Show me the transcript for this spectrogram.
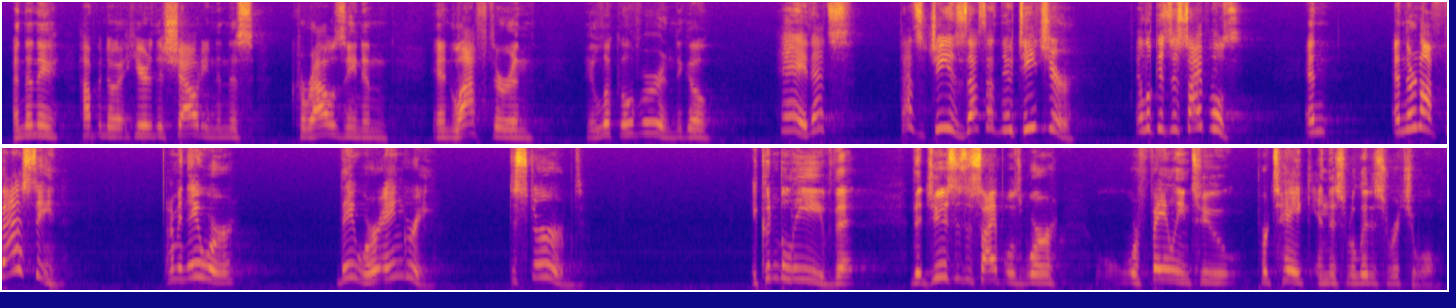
And then they happen to hear this shouting and this carousing and, and laughter. And they look over and they go, hey, that's, that's Jesus. That's that new teacher. And look, his disciples. And, and they're not fasting. I mean, they were, they were angry, disturbed. He couldn't believe that, that Jesus' disciples were, were failing to partake in this religious ritual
